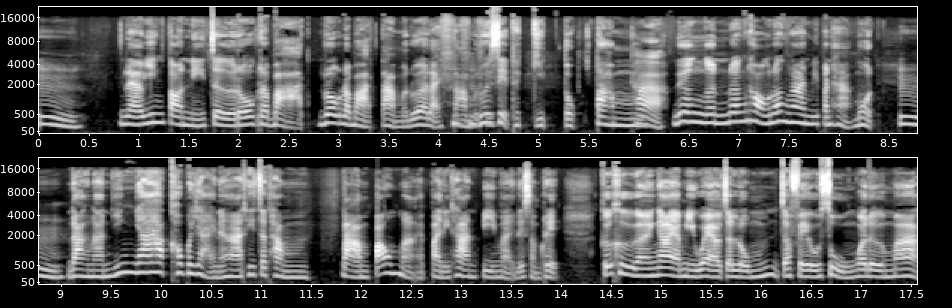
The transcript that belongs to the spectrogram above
อืมแล้วยิ่งตอนนี้เจอโรคระบาด โรคระบาดตามมาด้วยอะไร ตามมาด้วยเศรษฐกิจตกต่ค่ะำเรื่องเงินเรื่องทองเรื่องงานมีปัญหาหมดอืมดังนั้นยิ่งยากเข้าไปใหญ่นะคะที่จะทำ ตามเป้าหมายปณิธานปีใหม่ได้สำเร็จ ก็คือง่ายๆอะมีแววจะล้มจะเฟลสูงกว่าเดิมมาก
